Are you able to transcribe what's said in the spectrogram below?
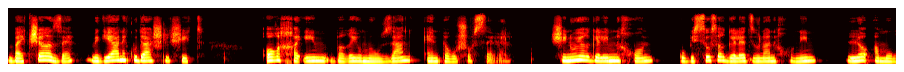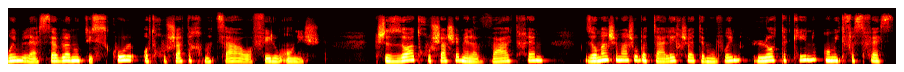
בהקשר הזה מגיעה הנקודה השלישית. אורח חיים בריא ומאוזן אין פירושו סבל. שינוי הרגלים נכון וביסוס הרגלי תזונה נכונים לא אמורים להסב לנו תסכול או תחושת החמצה או אפילו עונש. כשזו התחושה שמלווה אתכם, זה אומר שמשהו בתהליך שאתם עוברים לא תקין או מתפספס.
